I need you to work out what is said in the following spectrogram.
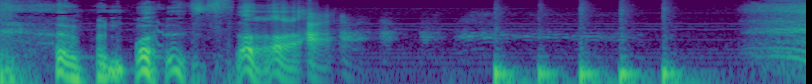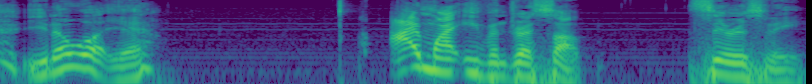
Herman Munster. you know what? Yeah, I might even dress up. Seriously,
